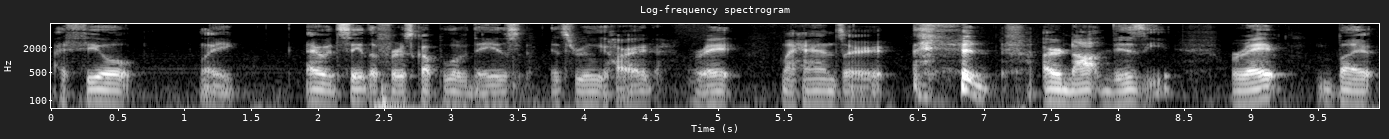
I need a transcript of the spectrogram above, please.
I feel like I would say the first couple of days it's really hard, right? My hands are are not busy, right? But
